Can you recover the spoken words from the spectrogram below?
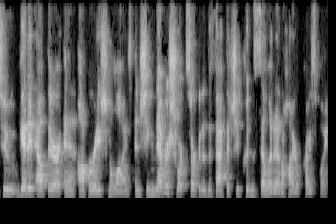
to get it out there and operationalize, and she never short circuited the fact that she couldn't sell it at a higher price point.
